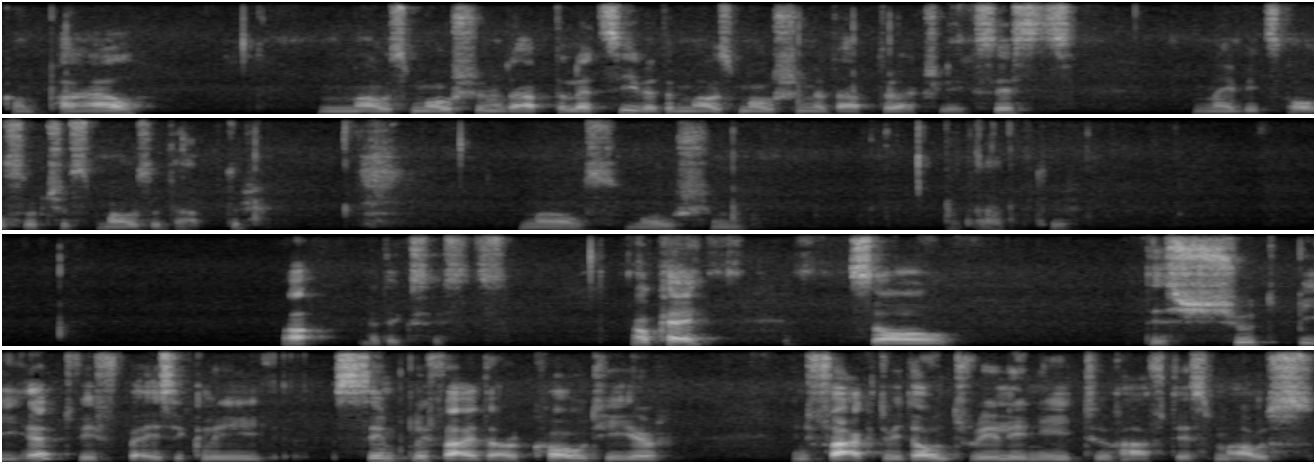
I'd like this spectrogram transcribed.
compile mouse motion adapter. Let's see whether mouse motion adapter actually exists. Maybe it's also just mouse adapter. Mouse motion adapter. Oh, it exists. Okay, so this should be it. We've basically simplified our code here. In fact, we don't really need to have this mouse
